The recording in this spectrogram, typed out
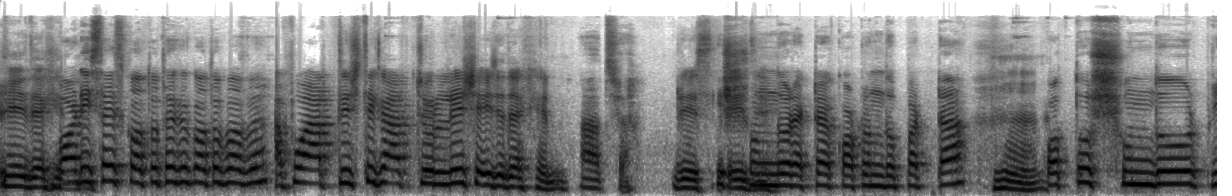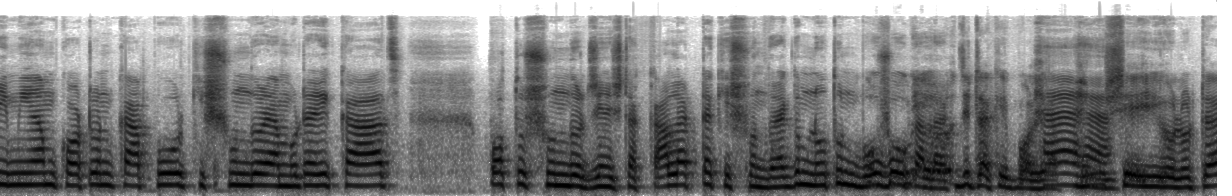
এই দেখেন। বডি সাইজ কত থেকে কত পাবে? আপু আটত্রিশ থেকে আটচল্লিশ এই যে দেখেন। আচ্ছা। সুন্দর একটা কটন দোপাট্টা। হ্যাঁ। কত সুন্দর প্রিমিয়াম কটন কাপড় কি সুন্দর এম্ব্রয়ডারি কাজ কত সুন্দর জিনিসটা কালারটা কি সুন্দর একদম নতুন বউ বউ কালার যেটাকে বলে হ্যাঁ, হ্যাঁ। সেই হলোটা।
